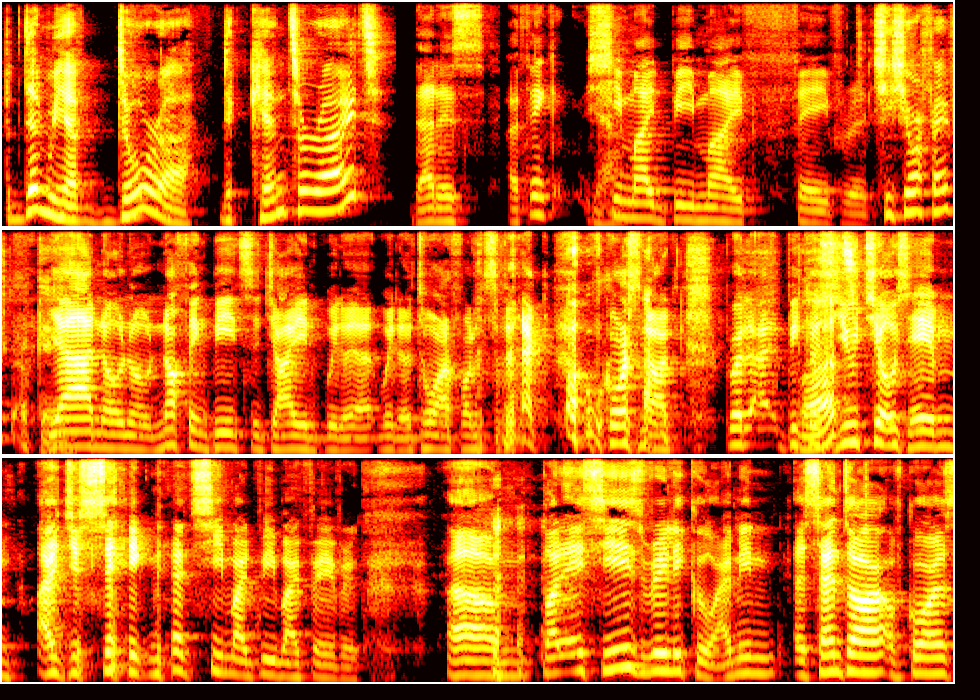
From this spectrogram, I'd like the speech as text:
but then we have Dora the Cantorite. That is, I think she might be my favorite. She's your favorite? Okay. Yeah, no, no, nothing beats a giant with a with a dwarf on his back. of course not. But uh, because But- you chose him, I'm just saying that she might be my favorite. Um, but uh, she's really cool. I mean, a centaur, of course,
